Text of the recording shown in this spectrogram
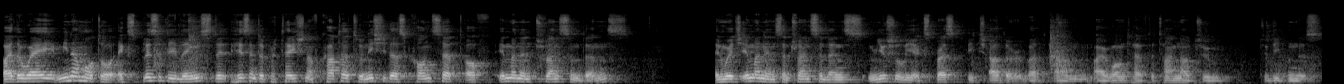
By the way, Minamoto explicitly links his interpretation of kata to Nishida's concept of immanent transcendence, in which immanence and transcendence mutually express each other, but um, I won't have the time now to, to deepen this.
